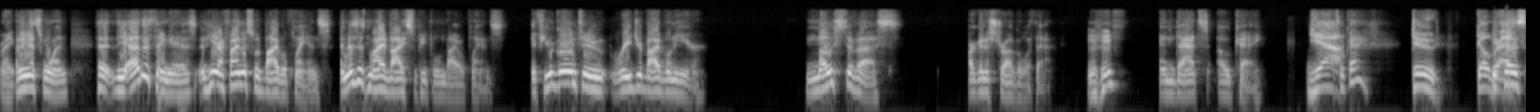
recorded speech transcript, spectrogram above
Right. i think that's one. The, the other thing is and here i find this with bible plans and this is my advice to people in bible plans. If you're going to read your bible in a year most of us are going to struggle with that. Hmm and that's okay. Yeah. it's okay. Dude, go Brad. because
